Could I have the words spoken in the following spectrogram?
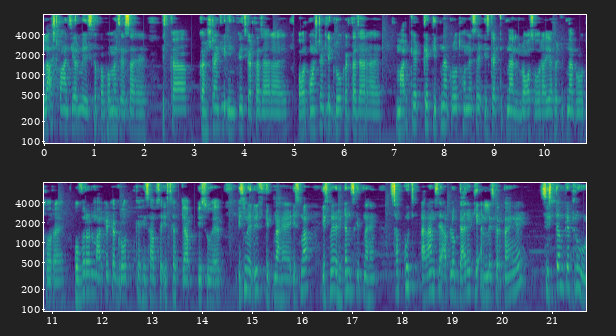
लास्ट पाँच ईयर में इसका परफॉर्मेंस ऐसा है, इसका कंस्टेंटली इंक्रीज करता जा रहा है और कॉन्स्टेंटली ग्रो करता जा रहा है। मार्केट के कितना ग्रोथ होने से इसका कितना लॉस हो रहा है या फिर कितना ग्रोथ हो रहा है? ओवरऑल मार्केट का ग्रोथ के हिसाब से इसका क्या इशू है? इसमें रिस्क कितना है? इसमें इसमें रिटर्न कितना है? सब कुछ आराम से आप लोग डायरेक्टली एनालाइज कर पाएँगे सिस्टम के थ्रू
